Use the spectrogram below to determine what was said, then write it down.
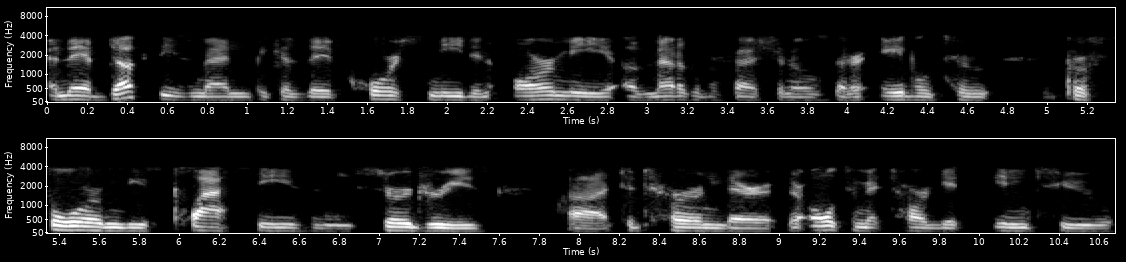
and they abduct these men because they, of course, need an army of medical professionals that are able to perform these plasties and these surgeries uh, to turn their their ultimate target into,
